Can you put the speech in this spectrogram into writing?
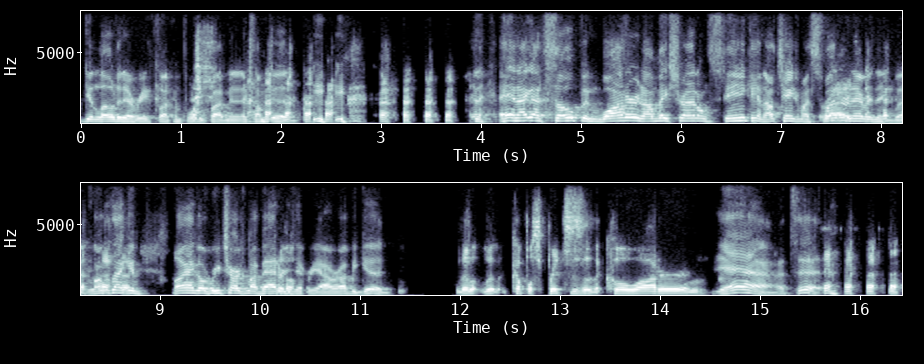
get loaded every fucking 45 minutes. I'm good. and, and, I got soap and water and I'll make sure I don't stink and I'll change my sweater right. and everything. But as long as I can, long as I go recharge my batteries little, every hour, I'll be good. Little, little couple spritzes of the cool water and yeah, that's it.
